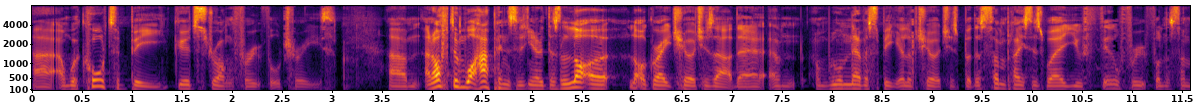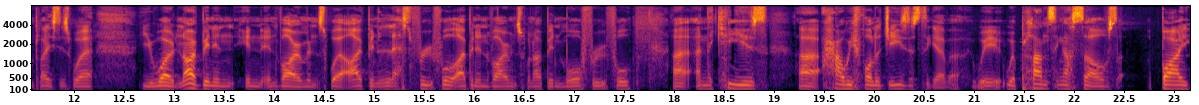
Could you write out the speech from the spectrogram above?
Uh, and we're called to be good, strong, fruitful trees. Um, and often what happens is, you know, there's a lot of, lot of great churches out there, and, and we'll never speak ill of churches, but there's some places where you feel fruitful and some places where you won't. And I've been in, in environments where I've been less fruitful. I've been in environments when I've been more fruitful. Uh, and the key is uh, how we follow Jesus together. We, we're planting ourselves by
